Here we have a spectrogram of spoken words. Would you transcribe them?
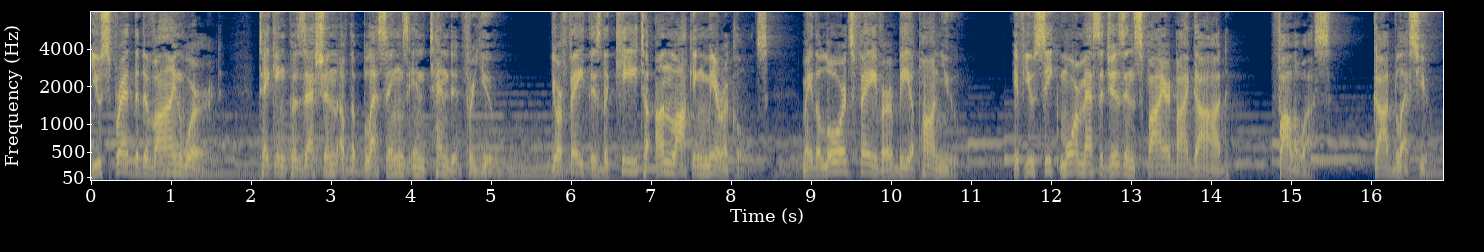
you spread the divine word, taking possession of the blessings intended for you. Your faith is the key to unlocking miracles. May the Lord's favor be upon you. If you seek more messages inspired by God, follow us. God bless you.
